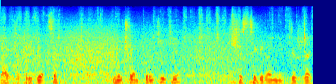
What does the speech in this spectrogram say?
Также придется ключом крутить и шестигранник держать.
